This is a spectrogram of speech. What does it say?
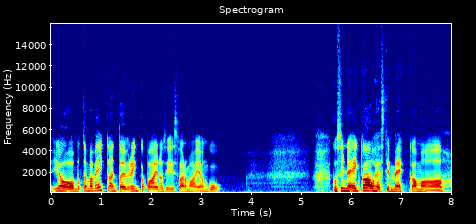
Joo, mutta mä veikkaan, että toi rinkkapaino siis varmaan jonkun... Kun sinne ei kauheasti mekkamaa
